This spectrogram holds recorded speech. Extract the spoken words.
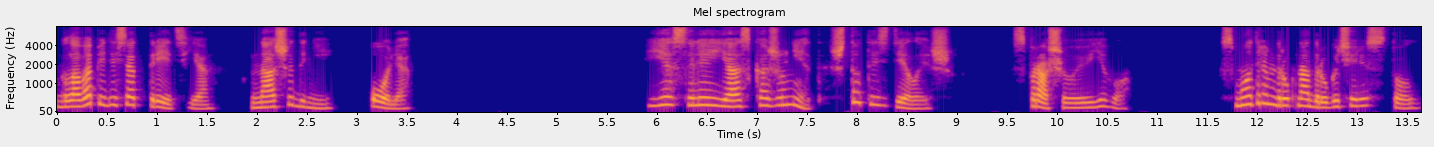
Глава 53. Наши дни. Оля. «Если я скажу нет, что ты сделаешь?» Спрашиваю его. Смотрим друг на друга через стол.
